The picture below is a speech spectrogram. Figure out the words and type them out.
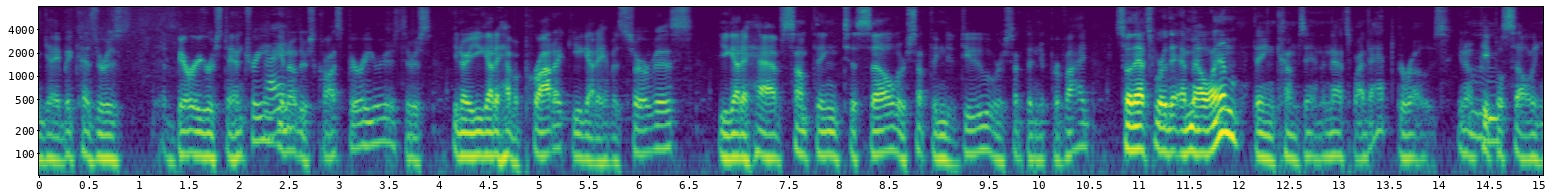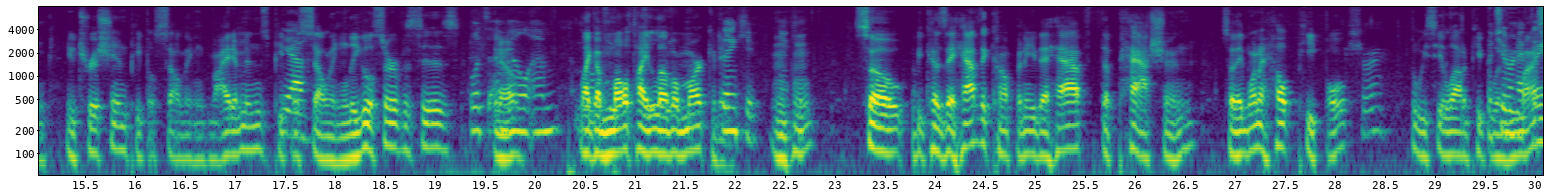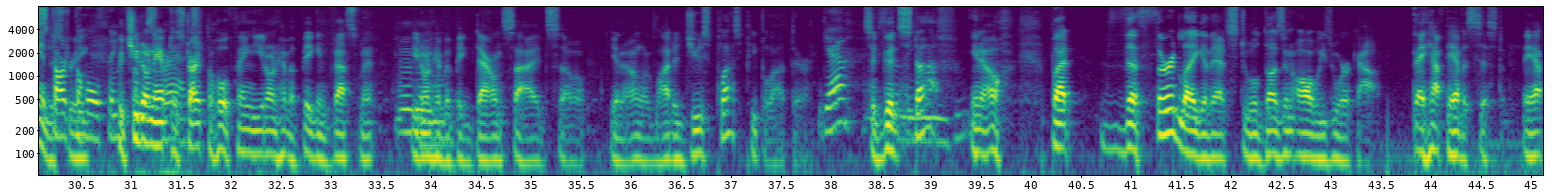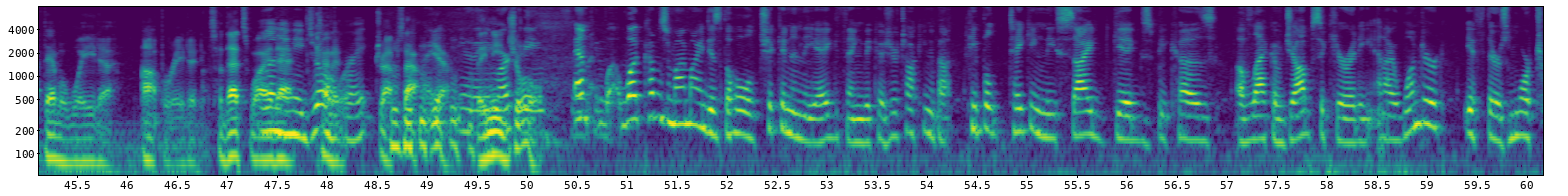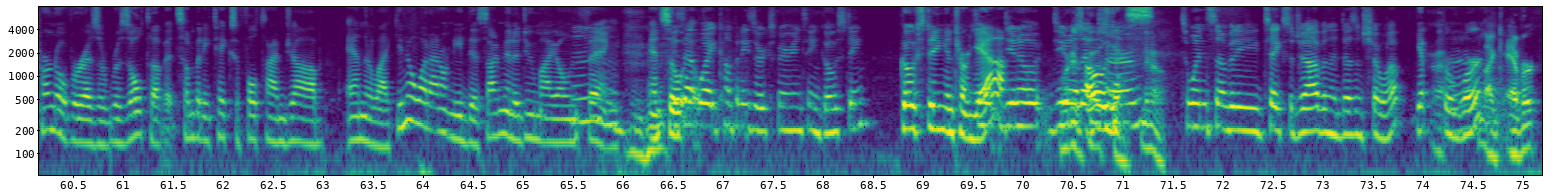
Okay, because there is barriers to entry. You know, there's cost barriers. There's you know, you got to have a product, you got to have a service, you got to have something to sell or something to do or something to provide. So that's where the MLM thing comes in, and that's why that grows. You know, people mm. selling nutrition, people selling vitamins, people Yeah. selling legal services. What's you know, MLM? Like a multi-level marketing. Thank you. Thank mm-hmm. you. So, because they have the company, they have the passion, so they want to help people. Sure. But we see a lot of people in my industry, the whole thing but you don't have to start the whole thing. You don't have a big investment. You don't have a big downside. So, you know, a lot of Juice Plus people out there. Yeah. It's a good stuff, you know. But the third leg of that stool doesn't always work out. They have to have a system. They have to have a way to operate it. So that's why Well, then they that need Joel, kinda right? drops out. Yeah, Yeah, they need marketing, Joel. so And can- wh- what comes to my mind is the whole chicken and the egg thing because you're talking about people taking these side gigs because of lack of job security. And I wonder if there's more turnover as a result of it. Somebody takes a full time job and they're like, you know what, I don't need this. I'm going to do my own thing. Mm-hmm. And so Is that why companies are experiencing ghosting? ghosting and turn, Do you- yeah. Do you know? Do you What know is that ghosting? term? yes. No. It's when somebody takes a job and then doesn't show up Yep. for work. Like ever.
